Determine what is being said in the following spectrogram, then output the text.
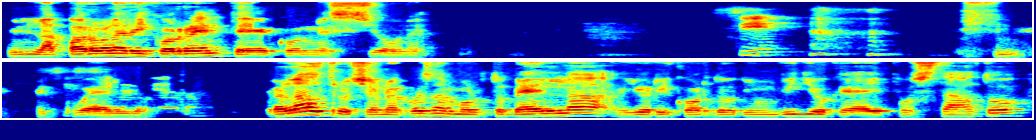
La parola ricorrente è connessione. Sì. è sì, quello. Sì, è Tra l'altro c'è una cosa molto bella, io ricordo di un video che hai postato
